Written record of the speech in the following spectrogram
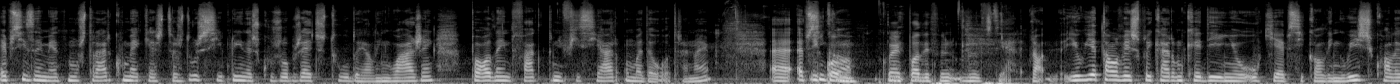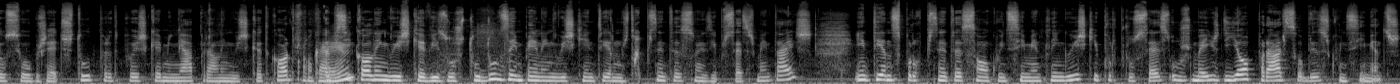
é precisamente mostrar como é que esta estas duas disciplinas cujo objeto de estudo é a linguagem podem de facto beneficiar uma da outra, não é? Uh, a psico... E como? Como é que podem beneficiar? Eu ia talvez explicar um bocadinho o que é psicolinguística, qual é o seu objeto de estudo, para depois caminhar para a linguística de corpos. Okay. A psicolinguística visa o estudo do desempenho linguístico em termos de representações e processos mentais. Entende-se por representação o conhecimento linguístico e por processo os meios de operar sobre esses conhecimentos.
